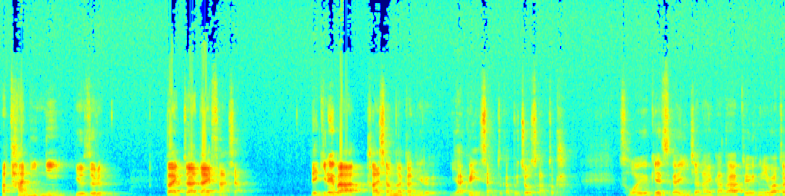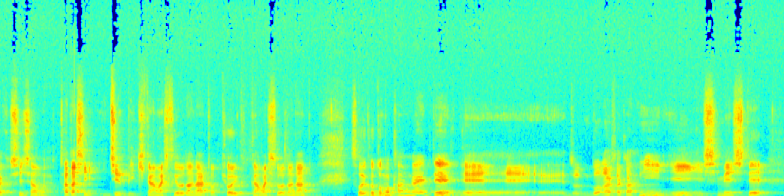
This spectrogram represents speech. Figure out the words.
まあ、他人に譲る場合によっては第三者できれば会社の中にいる役員さんとか部長さんとかそういうケースがいいんじゃないかなというふうに私自身はただし準備期間は必要だなと教育期間は必要だなとそういうことも考えて、えー、どなたかに指名して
